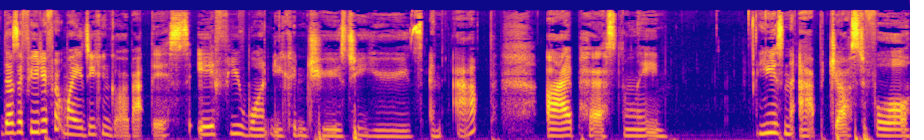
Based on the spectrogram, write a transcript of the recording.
there's a few different ways you can go about this. If you want, you can choose to use an app. I personally use an app just for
